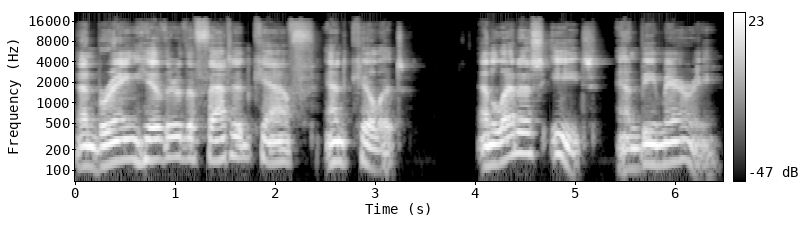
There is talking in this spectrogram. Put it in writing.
and bring hither the fatted calf, and kill it, and let us eat and be merry.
